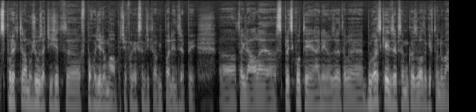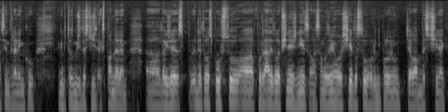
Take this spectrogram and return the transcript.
spodek těla můžou zatížit eh, v pohodě doma, protože fakt, jak jsem říkal, výpady, dřepy a eh, tak dále. Split squaty na jedné noze, to je bulharský dřep jsem ukazoval taky v tom domácím tréninku, kdy to můžete stížit expanderem. Eh, takže jde toho spoustu a pořád je to lepší než nic, ale samozřejmě horší je to s tou horní polovinou těla bez činek.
